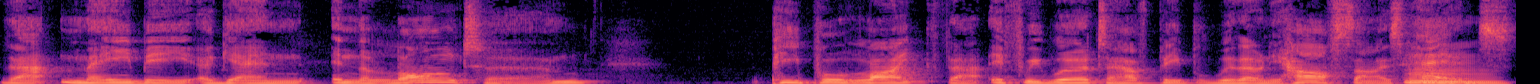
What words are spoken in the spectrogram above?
that maybe, again, in the long term, people like that. If we were to have people with only half size heads,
